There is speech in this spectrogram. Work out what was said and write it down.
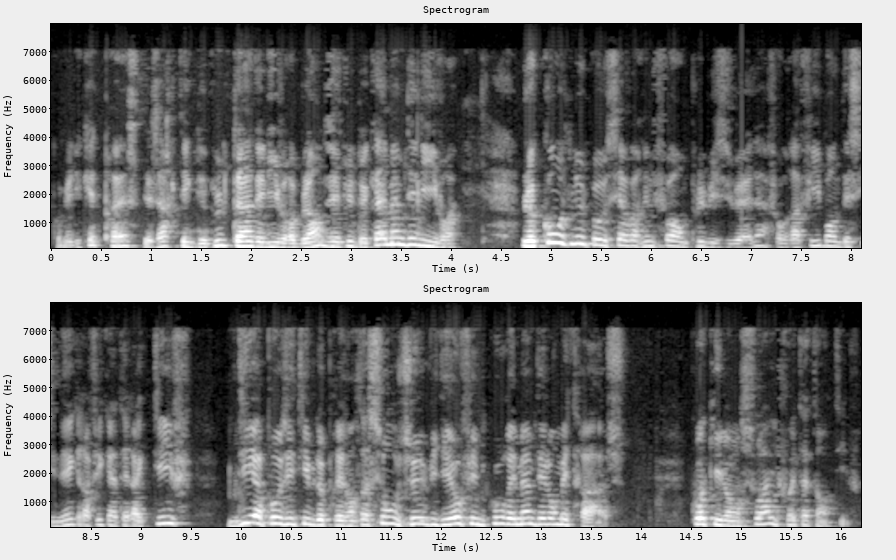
communiqué de presse, des articles, des bulletins, des livres blancs, des études de cas et même des livres. Le contenu peut aussi avoir une forme plus visuelle, infographie, bande dessinée, graphique interactif, diapositives de présentation, jeux vidéo, films courts et même des longs métrages. Quoi qu'il en soit, il faut être attentif.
